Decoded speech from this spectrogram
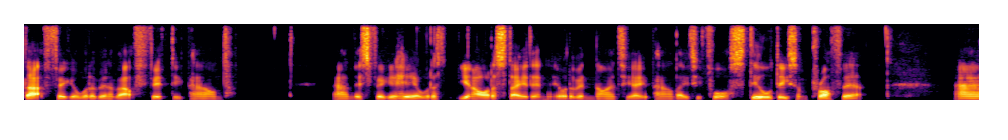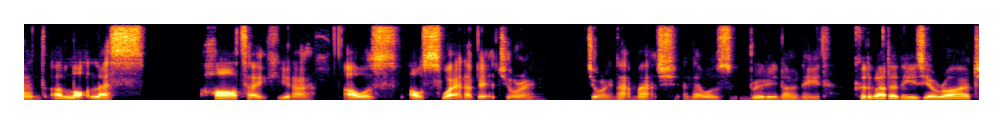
that figure would have been about 50 pound, and this figure here would have, you know, I'd have stayed in. It would have been 98 pound 84. Still decent profit, and a lot less heartache. You know, I was I was sweating a bit during during that match, and there was really no need could have had an easier ride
